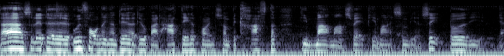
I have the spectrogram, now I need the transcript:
der er så lidt øh, udfordringer der, og det er jo bare et hard data point, som bekræfter de meget, meget svage PMI's, som vi har set, både i ja,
